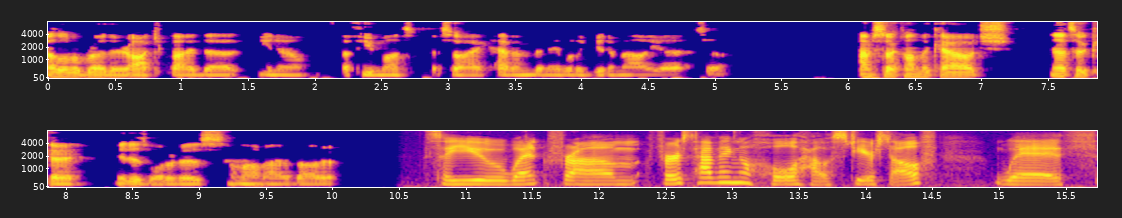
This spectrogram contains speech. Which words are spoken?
my little brother occupied that, you know, a few months, so I haven't been able to get him out yet. So I'm stuck on the couch. That's okay. It is what it is. I'm not mad about it. So you went from first having a whole house to yourself with,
